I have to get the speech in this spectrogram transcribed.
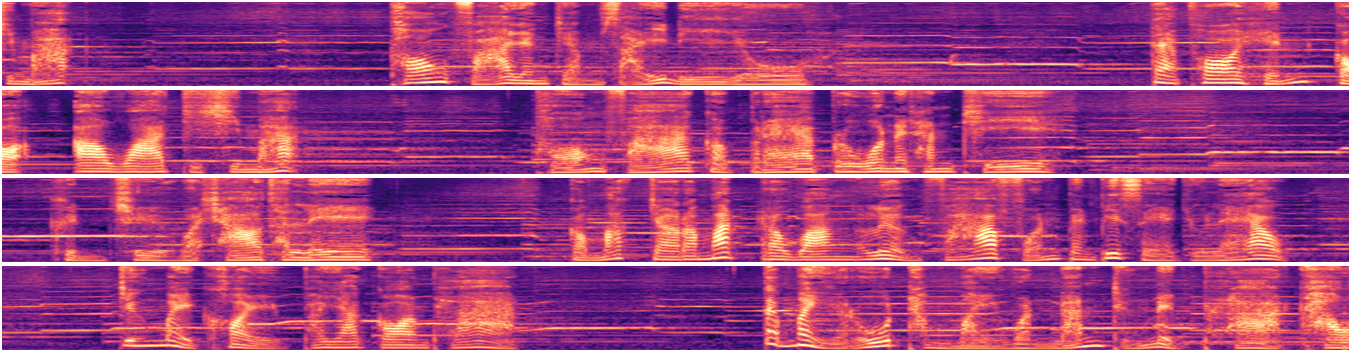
ชิมะ ท้องฟ้ายังแจ่มใสดีอยู่ แต่พอเห็นเกาะอาวาจิชิมะ ท้องฟ้าก็แปรปรวนในทันที ขึ้นชื่อว่าชาวทะเล ก็มักจะระมัดระวังเรื่องฟ้าฝนเป็นพิเศษอยู่แล้ว จึงไม่ค่อยพยากรณ์พลาด แต่ไม่รู้ทำไมวันนั้นถึงได้พลาดเข้า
